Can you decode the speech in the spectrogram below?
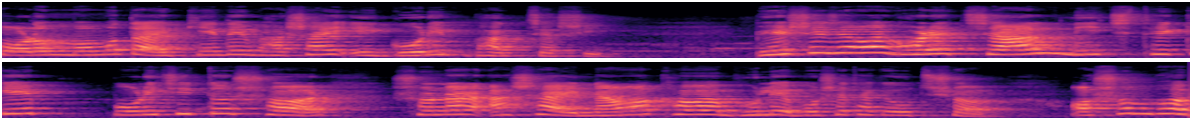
পরম মমতায় কেঁদে ভাষায় এই গরিব ভাগচাষী। ভেসে যাওয়া ঘরের চাল নিচ থেকে পরিচিত স্বর শোনার আশায় নাওয়া খাওয়া ভুলে বসে থাকে উৎসব। অসম্ভব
